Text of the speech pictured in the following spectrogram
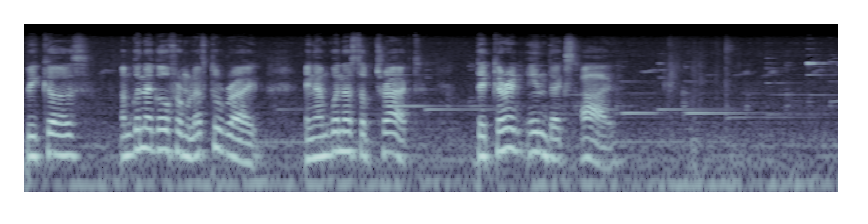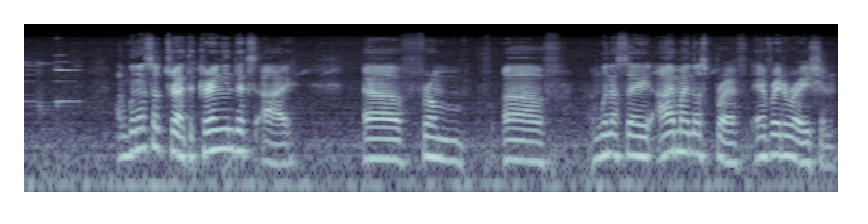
Because I'm going to go from left to right and I'm going to subtract the current index i I'm gonna subtract the current index i uh, from uh, I'm gonna say i minus prev every iteration.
